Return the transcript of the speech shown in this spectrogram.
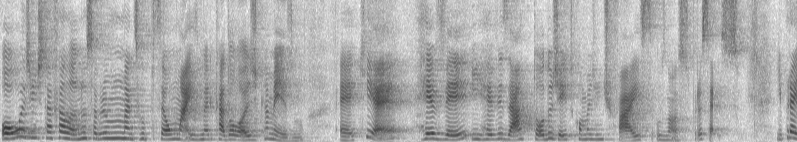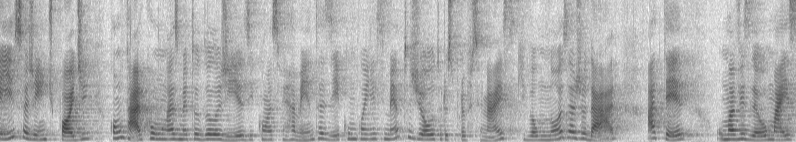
ou a gente está falando sobre uma disrupção mais mercadológica mesmo, é, que é rever e revisar todo o jeito como a gente faz os nossos processos. E para isso a gente pode contar com as metodologias e com as ferramentas e com conhecimentos de outros profissionais que vão nos ajudar a ter uma visão mais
